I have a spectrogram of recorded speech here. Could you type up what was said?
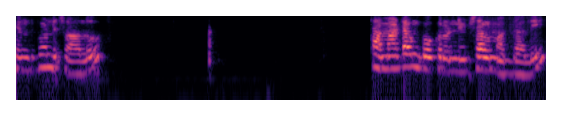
చింతపండు చాలు. టమాటా ఇంకొక రెండు నిమిషాలు మగ్గాలి.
